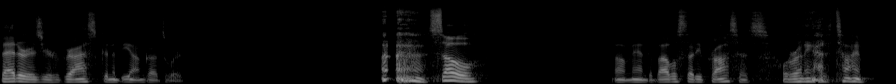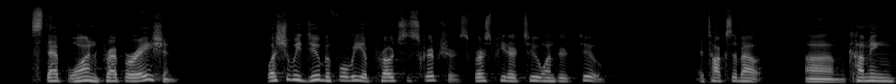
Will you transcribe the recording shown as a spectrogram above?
better is your grasp going to be on God's word? so, oh man, the Bible study process. We're running out of time. Step one preparation. What should we do before we approach the scriptures? 1 Peter 2 1 through 2. It talks about um, coming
